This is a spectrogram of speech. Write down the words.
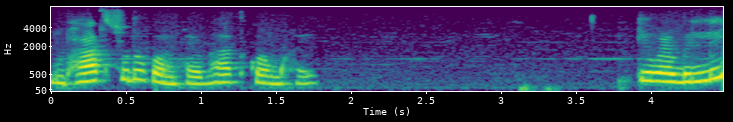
ভাত শুধু কম খায়, ভাত কম খায়। কি বলো বিল্লি?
